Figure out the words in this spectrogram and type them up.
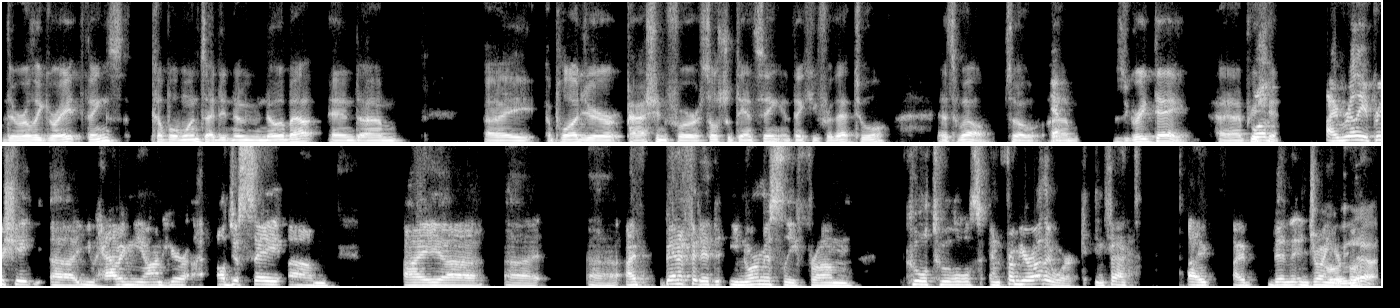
They're really great things. A couple of ones I didn't even know about, and um, I applaud your passion for social dancing, and thank you for that tool as well. So yep. um, was a great day. I appreciate well, it. I really appreciate uh, you having me on here. I'll just say um, I uh, uh, uh, I've benefited enormously from Cool Tools and from your other work. In fact, I I've been enjoying oh, your book.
